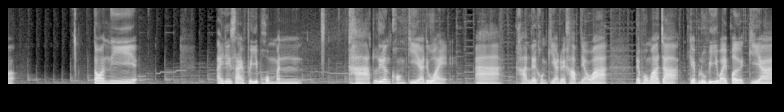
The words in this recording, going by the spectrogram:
อตอนนี้ไอดีสายฟรีผมมันขาดเรื่องของเกียร์ด้วย อ่า ขาดเรื่องของเกียร์ด้วยครับ เดี๋ยวว่า เดี๋ยวผมว่าจะเก็บรูบี้ไว้เปิดเกียร์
